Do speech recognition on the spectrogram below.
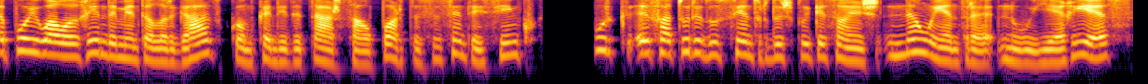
apoio ao arrendamento alargado, como candidatar-se ao Porta 65, porque a fatura do Centro de Explicações não entra no IRS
